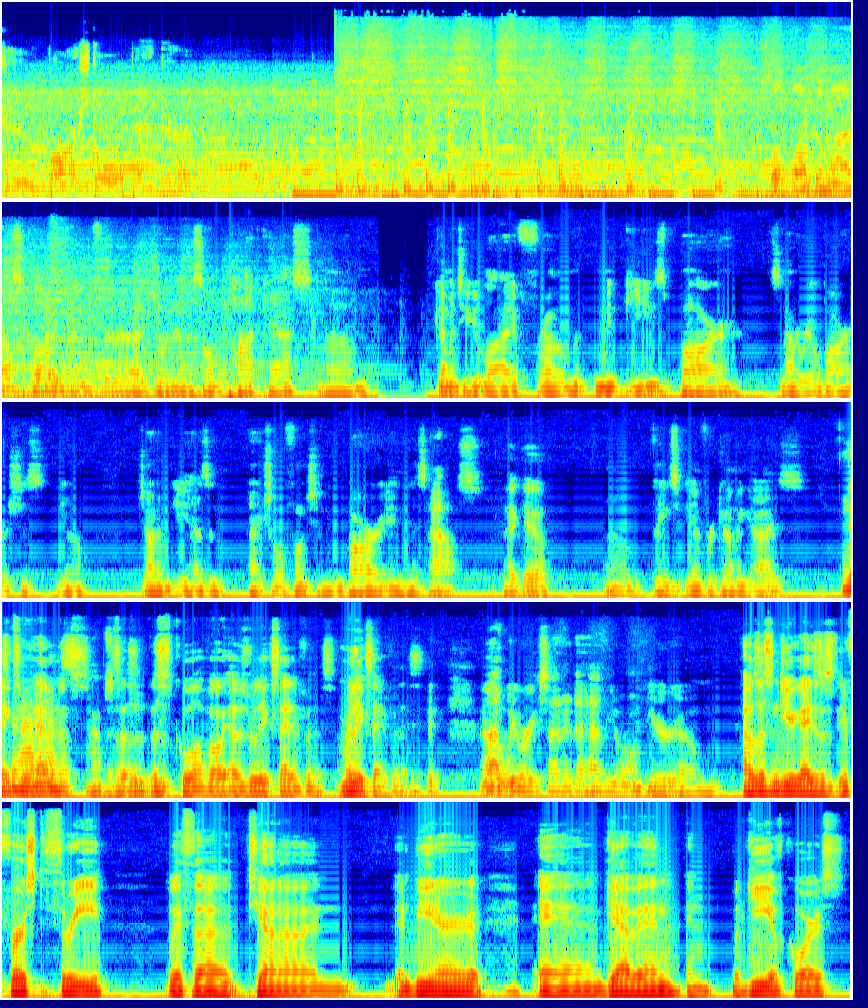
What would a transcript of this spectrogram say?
to Barstool Banter. Well, welcome, Miles, Chloe. Thank you for uh, joining us on the podcast. Um, coming to you live from McGee's Bar. It's not a real bar. It's just you know, Johnny McGee has an actual functioning bar in his house. Heck yeah. Um, thanks again for coming, guys. Thanks, for, having us. This is- Absolutely. This is cool. I've always, I was really excited for this. I'm really excited for this. No, we were excited to have you on here. Um, I was listening to your guys' your first three with uh, Tiana and and Beener and Gavin and McGee, of course.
